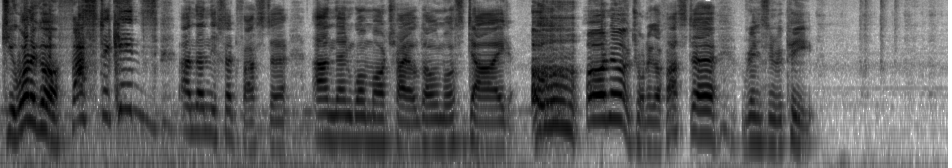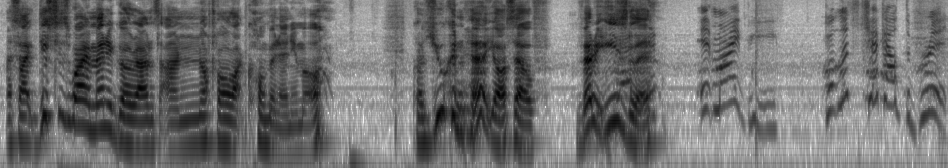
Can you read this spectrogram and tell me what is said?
do you want to go faster, kids? And then they said faster, and then one more child almost died. Oh, oh no! Do you want to go faster? Rinse and repeat. It's like, this is why merry-go-rounds are not all that common anymore. Because you can hurt yourself very easily. It, might be. But let's check out the bridge.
